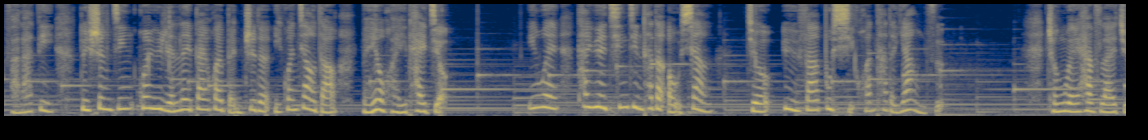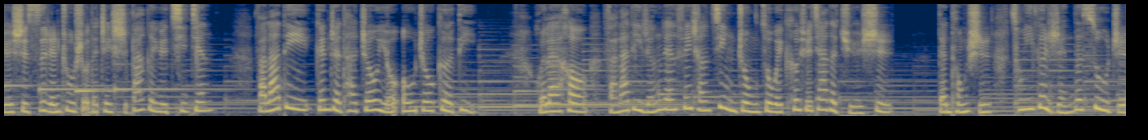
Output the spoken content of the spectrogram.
法拉第对圣经关于人类败坏本质的一贯教导没有怀疑太久，因为他越亲近他的偶像，就愈发不喜欢他的样子。成为汉弗莱爵士私人助手的这十八个月期间。法拉第跟着他周游欧洲各地，回来后，法拉第仍然非常敬重作为科学家的爵士，但同时从一个人的素质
